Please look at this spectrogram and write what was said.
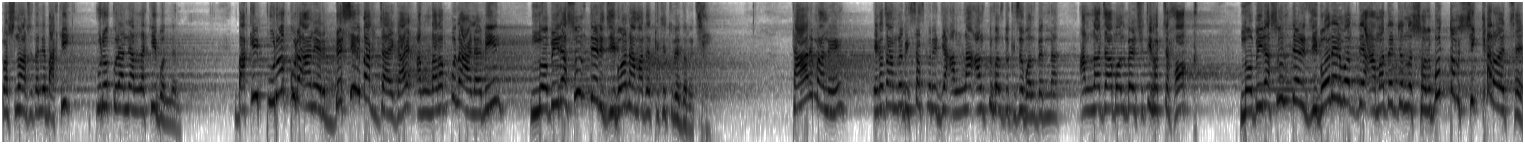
প্রশ্ন আসে, তাহলে বাকি পুরো কোরআনে আল্লাহ কি বললেন? বাকি পুরো কোরআনের বেশিরভাগ জায়গায় আল্লাহ রাব্বুল আলমিন নবী রাসুলদের জীবন আমাদের কাছে তুলে ধরেছে। তার মানে এটা তো আমরা বিশ্বাস করি যে আল্লাহ আলতু ফালতু কিছু বলবেন না। আল্লাহ যা বলবেন সেটি হচ্ছে হক। নবী রাসুলদের জীবনের মধ্যে আমাদের জন্য সর্বোত্তম শিক্ষা রয়েছে।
